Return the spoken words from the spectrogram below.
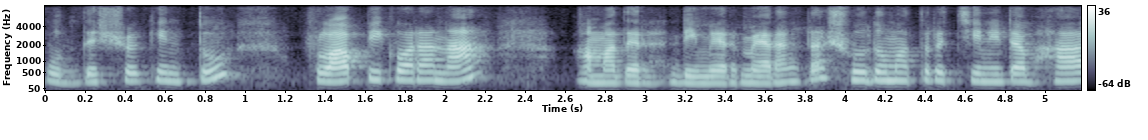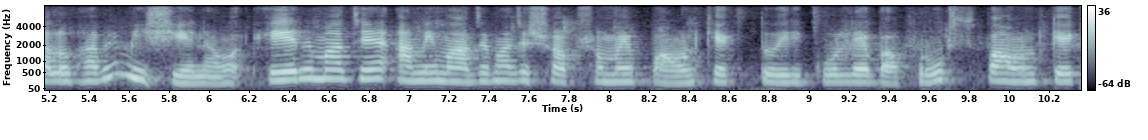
উদ্দেশ্য কিন্তু ফ্লাপি করা না। আমাদের ডিমের ম্যারাংটা শুধুমাত্র চিনিটা ভালোভাবে মিশিয়ে নেওয়া এর মাঝে আমি মাঝে মাঝে সবসময় পাউন্ড কেক তৈরি করলে বা ফ্রুটস পাউন্ড কেক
